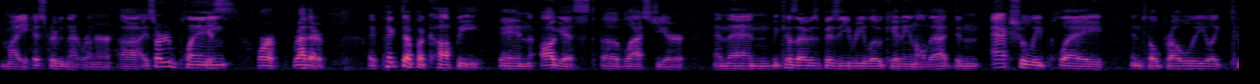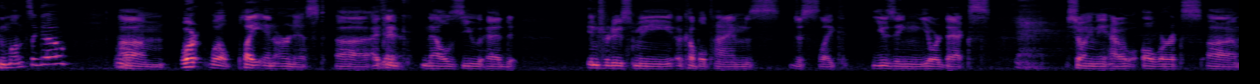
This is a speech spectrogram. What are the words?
my history with Netrunner. Uh, I started playing, Yes. or rather, I picked up a copy in August of last year, and then because I was busy relocating and all that, didn't actually play until probably like two months ago. Um, or well, play in earnest. Uh, I think Yeah. Nels, you had introduced me a couple times, just like using your decks, showing me how it all works. Uh,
